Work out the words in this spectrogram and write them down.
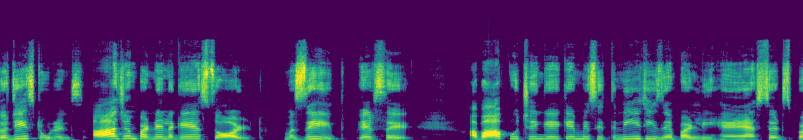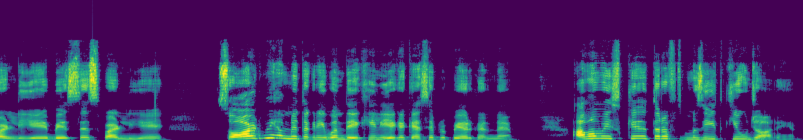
तो जी स्टूडेंट्स आज हम पढ़ने लगे हैं सॉल्ट मज़ीद, फिर से। अब आप पूछेंगे कि मिस इतनी चीज़ें पढ़ ली हैं एसिड्स पढ़ लिए बेसिस पढ़ लिए सॉल्ट भी हमने तकरीबन देख ही लिए कि कैसे प्रिपेयर करना है। अब हम इसके तरफ़ मज़ीद क्यों जा रहे हैं?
